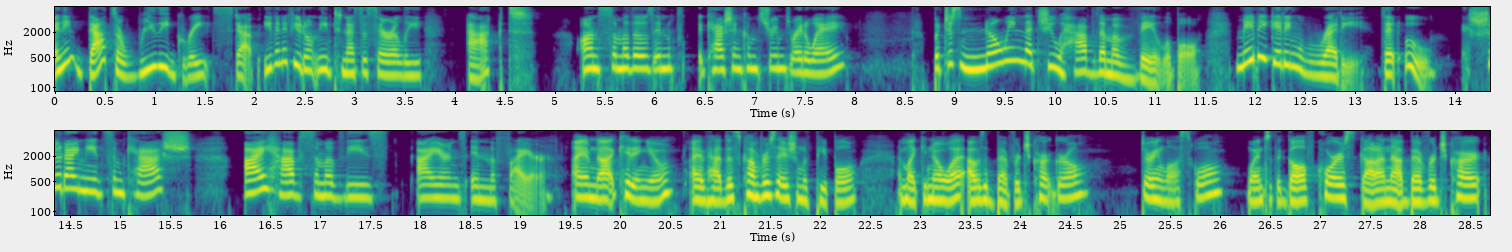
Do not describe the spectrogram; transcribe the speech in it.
I think that's a really great step, even if you don't need to necessarily act on some of those cash income streams right away. But just knowing that you have them available, maybe getting ready that, ooh, should I need some cash? I have some of these irons in the fire. I am not kidding you. I have had this conversation with people. I'm like, you know what? I was a beverage cart girl during law school, went to the golf course, got on that beverage cart,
